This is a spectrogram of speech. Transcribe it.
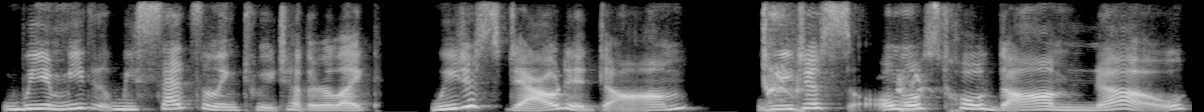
we immediately we said something to each other like we just doubted dom. We just almost told dom no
